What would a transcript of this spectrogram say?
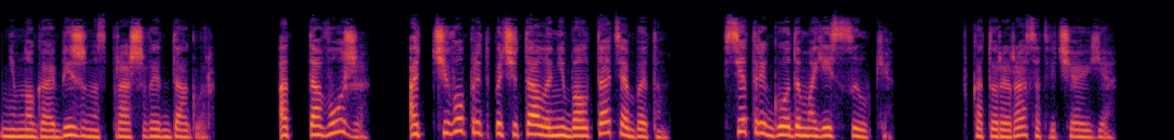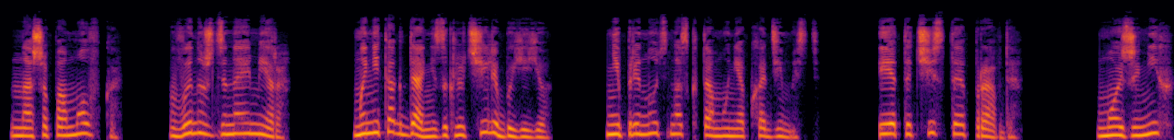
Немного обиженно спрашивает Даглар. От того же, Отчего предпочитала не болтать об этом все три года моей ссылки? В который раз отвечаю я. Наша помолвка — вынужденная мера. Мы никогда не заключили бы ее, не принуть нас к тому необходимость. И это чистая правда. Мой жених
